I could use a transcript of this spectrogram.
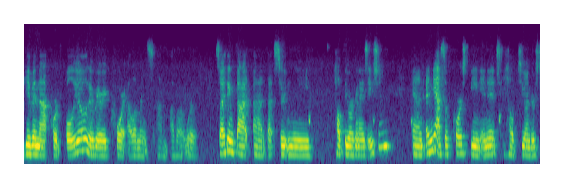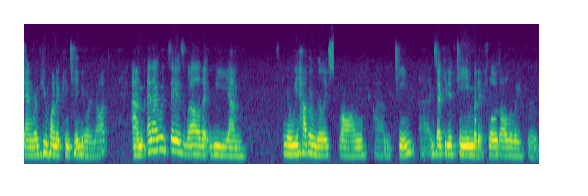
given that portfolio, they're very core elements um, of our work. So I think that uh, that certainly helped the organization. And, and yes, of course, being in it helps you understand whether you want to continue or not. Um, and I would say as well that we, um, you know, we have a really strong um, team, uh, executive team, but it flows all the way through.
